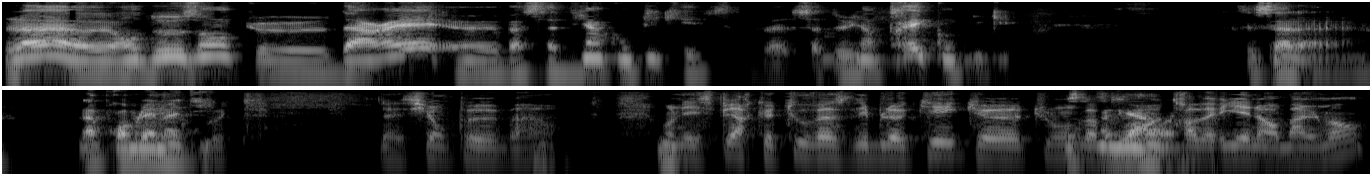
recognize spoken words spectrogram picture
là, euh, en deux ans que d'arrêt, euh, bah, ça devient compliqué, ça, devient très compliqué. C'est ça la, problématique. Si on peut, ben, on espère que tout va se débloquer, que tout le monde va pouvoir travailler normalement.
